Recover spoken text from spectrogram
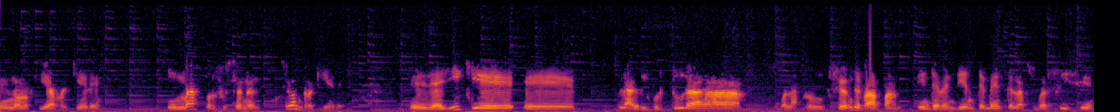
tecnología requiere y más profesionalización requiere. Eh, de allí que eh, la agricultura o la producción de papa, independientemente de la superficie,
